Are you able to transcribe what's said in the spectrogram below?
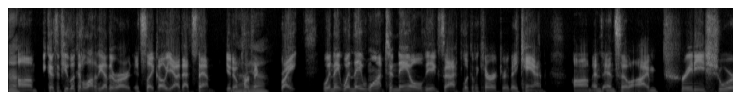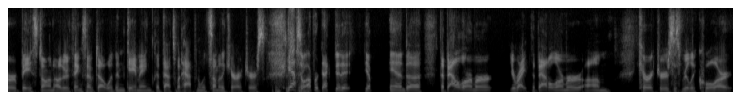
Huh. Um, because if you look at a lot of the other art, it's like, oh yeah, that's them. You know, Yeah, perfect, yeah. right? When they when they want to nail the exact look of a character, they can. Um, and and so I'm pretty sure, based on other things I've dealt with in gaming, that that's what happened with some of the characters. Yeah, so Upper Deck did it. Yep, and uh, the battle armor. You're right. The battle armor um, characters is really cool art.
